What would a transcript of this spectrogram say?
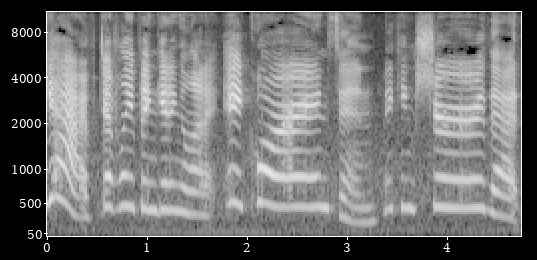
yeah, I've definitely been getting a lot of acorns and making sure that,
